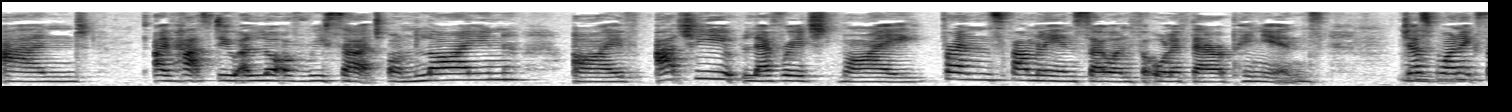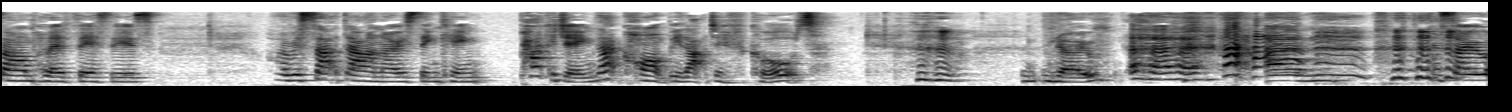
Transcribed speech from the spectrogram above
and I've had to do a lot of research online. I've actually leveraged my friends, family, and so on for all of their opinions. Just one example of this is I was sat down I was thinking, packaging, that can't be that difficult. no. um, so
